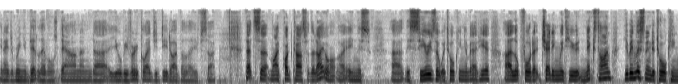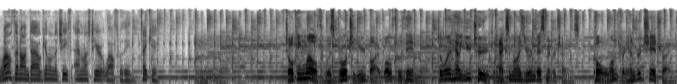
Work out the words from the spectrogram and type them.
You need to bring your debt levels down, and uh, you'll be very glad you did, I believe. So that's uh, my podcast for the day, or uh, in this. Uh, this series that we're talking about here. I look forward to chatting with you next time. You've been listening to Talking Wealth, and I'm Dale Gillham, the Chief Analyst here at Wealth Within. Take care. Talking Wealth was brought to you by Wealth Within. To learn how you too can maximise your investment returns, call 1300 ShareTrade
